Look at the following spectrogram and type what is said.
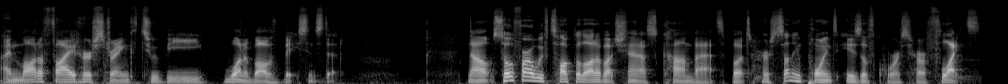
I modified her strength to be one above base instead. Now, so far we've talked a lot about Shanna's combat, but her selling point is of course her flight.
